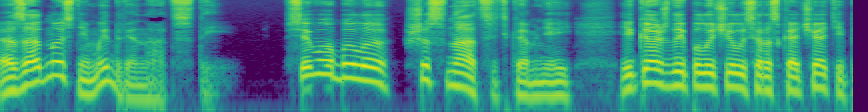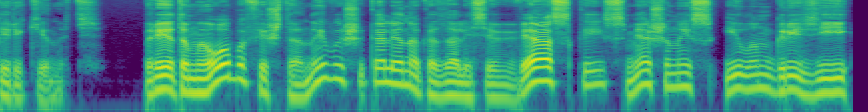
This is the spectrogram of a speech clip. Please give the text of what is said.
а заодно с ним и двенадцатый. Всего было шестнадцать камней, и каждый получилось раскачать и перекинуть. При этом и обувь, и штаны выше колен оказались вязкой, смешанной с илом грязи.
